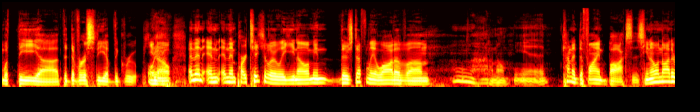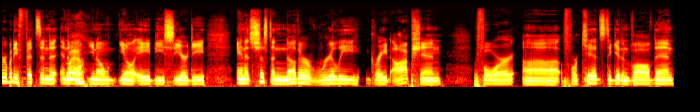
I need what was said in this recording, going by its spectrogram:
with the uh, the diversity of the group, you oh, know, yeah. and then and, and then particularly, you know, I mean, there's definitely a lot of um, I don't know, yeah, kind of defined boxes. You know, not everybody fits into into oh, yeah. you know you know A, B, C, or D, and it's just another really great option for uh, for kids to get involved in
